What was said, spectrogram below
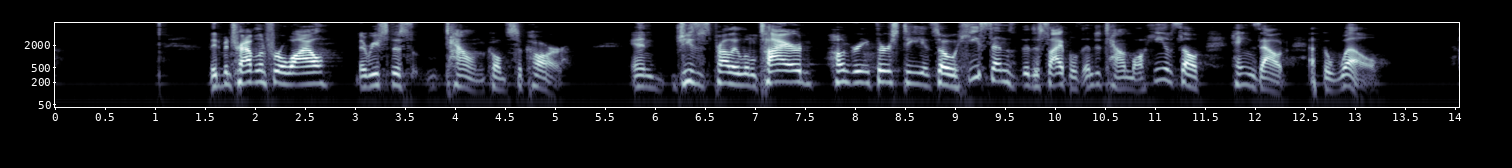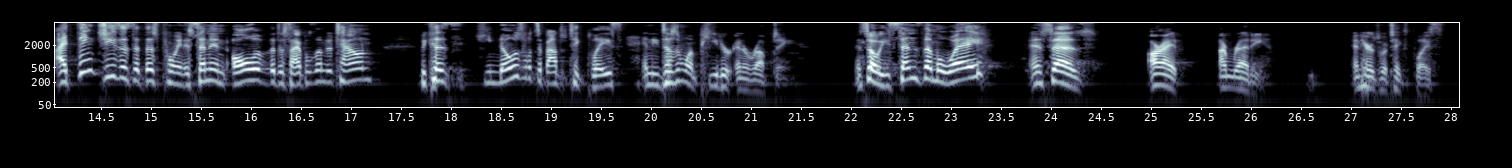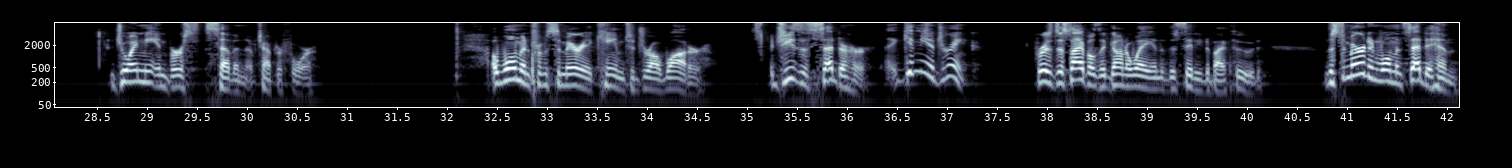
They'd been traveling for a while. They reached this town called Sychar. And Jesus is probably a little tired, hungry, thirsty, and so he sends the disciples into town while he himself hangs out at the well. I think Jesus at this point is sending all of the disciples into town because he knows what's about to take place and he doesn't want Peter interrupting. And so he sends them away and says, All right, I'm ready. And here's what takes place. Join me in verse 7 of chapter 4. A woman from Samaria came to draw water. Jesus said to her, Give me a drink. For his disciples had gone away into the city to buy food. The Samaritan woman said to him,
